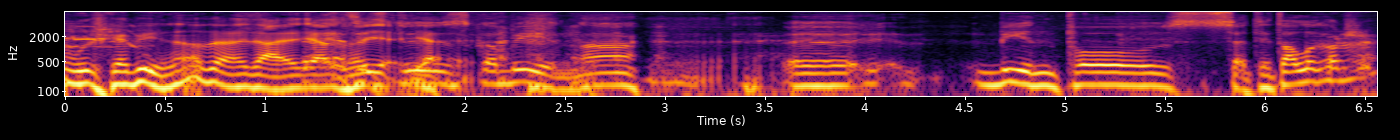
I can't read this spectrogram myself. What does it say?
hvor skal jeg begynne? Det er, det er, Jeg altså, syns jeg- du skal begynne uh, Begynne på 70-tallet, kanskje?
